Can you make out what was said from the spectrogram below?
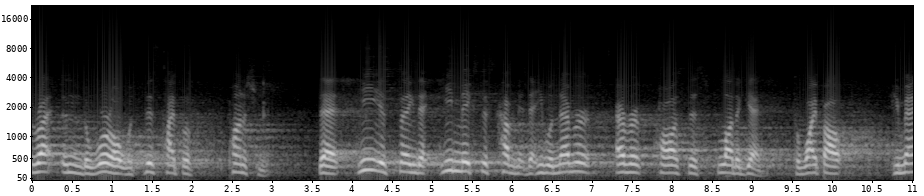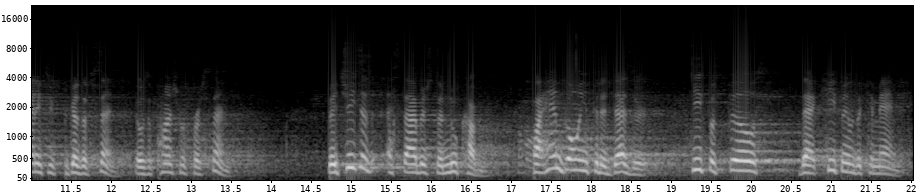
threaten the world with this type of punishment. that he is saying that he makes this covenant that he will never ever cause this flood again to wipe out humanity because of sin. It was a punishment for sin. But Jesus established a new covenant. By him going to the desert, he fulfills that keeping of the commandments.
